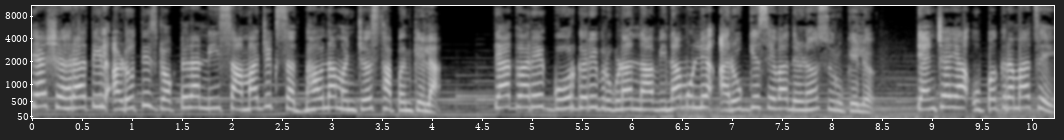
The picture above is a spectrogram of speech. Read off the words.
त्या शहरातील अडोतीस डॉक्टरांनी सामाजिक सद्भावना मंच स्थापन केला. त्याद्वारे गोरगरीब रुग्णांना विनामूल्य आरोग्य सेवा देणं सुरू केलं. त्यांच्या या उपक्रमाचे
